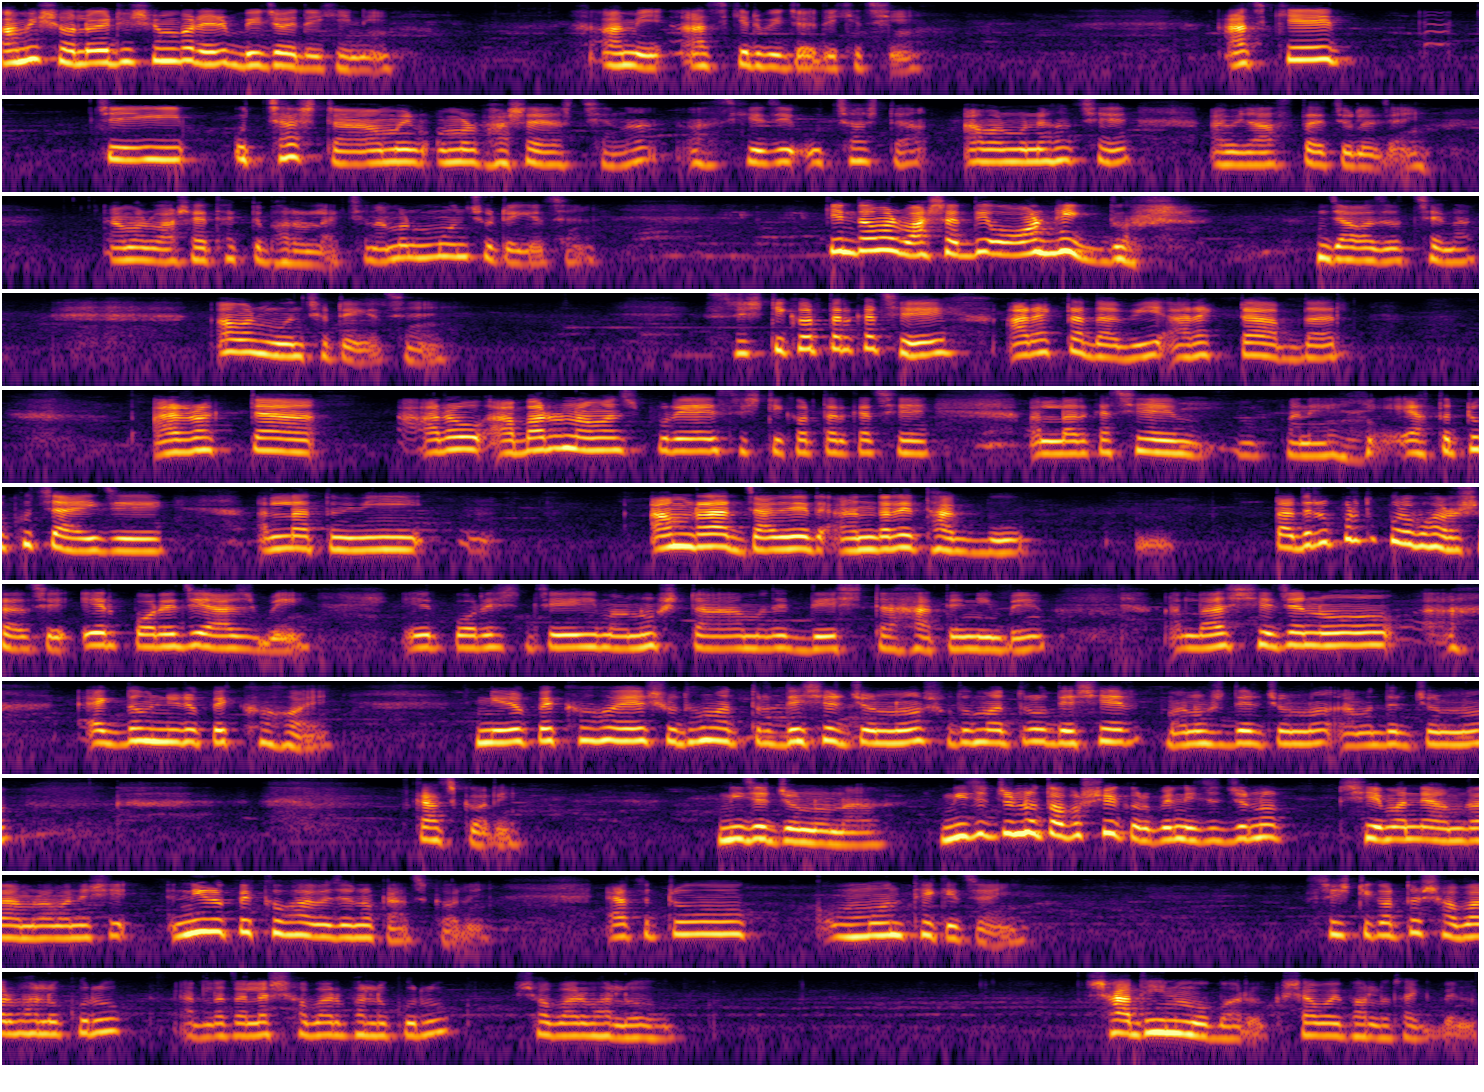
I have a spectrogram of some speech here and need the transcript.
আমি ষোলোই ডিসেম্বরের বিজয় দেখিনি। আমি আজকের বিজয় দেখেছি। আজকে যে উচ্ছ্বাসটা আমার আমার ভাষায় আসছে না, আজকে যে উচ্ছ্বাসটা, আমার মনে হচ্ছে আমি রাস্তায় চলে যাই। আমার বাসায় থাকতে ভালো লাগছে না, আমার মন ছুটে গেছে। কিন্তু আমার বাসা দিয়ে অনেক দূর যাওয়া যাচ্ছে না। আমার মন ছুটে গেছে। সৃষ্টিকর্তার কাছে আর একটা দাবি আর একটা আবদার আরও একটা আরও আবারও নামাজ পড়ে সৃষ্টিকর্তার কাছে, আল্লাহর কাছে মানে এতটুকু চাই যে, আল্লাহ তুমি, আমরা যাদের আন্ডারে থাকব, তাদের উপর তো পুরো ভরসা আছে। এরপরে যে আসবে, এরপরে যেই মানুষটা আমাদের দেশটা হাতে নিবে, আল্লাহ সে যেন একদম নিরপেক্ষ হয়। নিরপেক্ষ হয়ে শুধুমাত্র দেশের জন্য, শুধুমাত্র দেশের মানুষদের জন্য, আমাদের জন্য কাজ করে। নিজের জন্য না। নিজের জন্য তো অবশ্যই করবে, নিজের জন্য সে মানে আমরা আমরা মানে সে নিরপেক্ষভাবে যেন কাজ করে। এতটুকু মন থেকে চাই। সৃষ্টিকর্তা সবার ভালো করুক, আল্লাহ তালা সবার ভালো করুক, সবার ভালো হোক। স্বাধীন মোবারক, সবাই ভালো থাকবেন।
